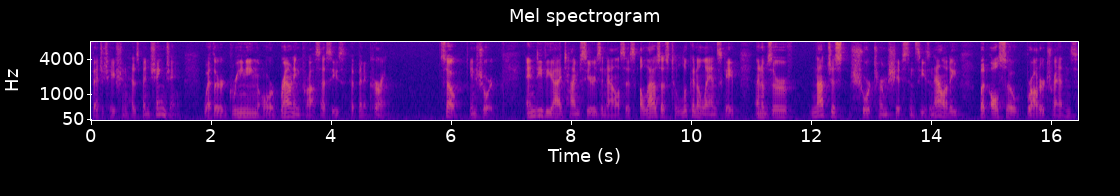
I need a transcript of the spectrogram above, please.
vegetation has been changing, whether greening or browning processes have been occurring. So, in short, NDVI time series analysis allows us to look at a landscape and observe not just short-term shifts in seasonality, but also broader trends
